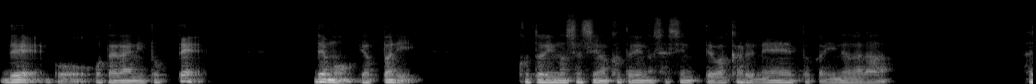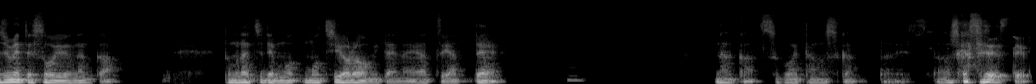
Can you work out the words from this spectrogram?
でこうお互いに撮って、でもやっぱり小鳥の写真は小鳥の写真ってわかるねとか言いながら、初めてそういうなんか友達でも持ち寄ろうみたいなやつやって、なんかすごい楽しかったです。楽しかったですっていうか、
